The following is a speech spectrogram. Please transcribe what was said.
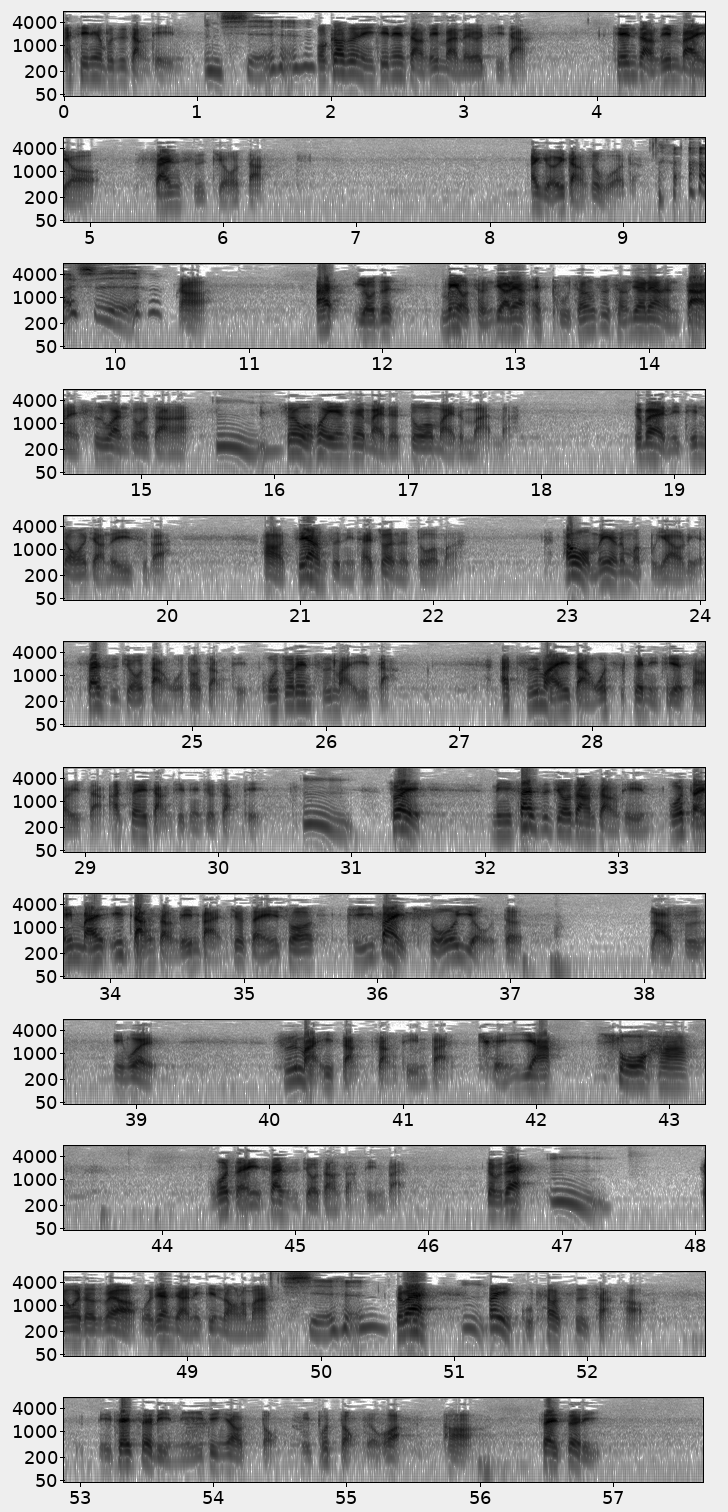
啊，今天不是涨停？嗯是，我告诉你，今天涨停板的有几档？今天涨停板有三十九档，啊，有一档是我的 是，啊，啊，有的没有成交量，哎，普成是成交量很大呢，四万多张啊，嗯所以我会员可以买的多，买的满嘛，对不对？你听懂我讲的意思吧？好，这样子你才赚得多嘛。啊，我没有那么不要脸，三十九档我都涨停，我昨天只买一档，啊，只买一档，我只跟你介绍一档，啊，这一档今天就涨停，嗯所以你三十九档涨停，我等于买一档涨停板，就等于说击败所有的老师，因为只买一档涨停板，全压梭哈，我等于三十九档涨停板，对不对？嗯各位投资朋友，我这样讲你听懂了吗？是，对不对？嗯所以股票市场哈，你在这里你一定要懂，你不懂的话啊，在这里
